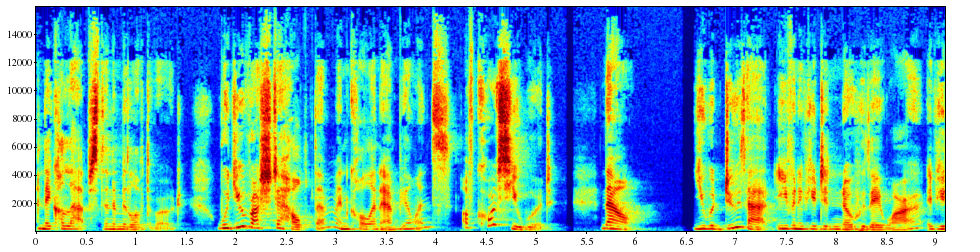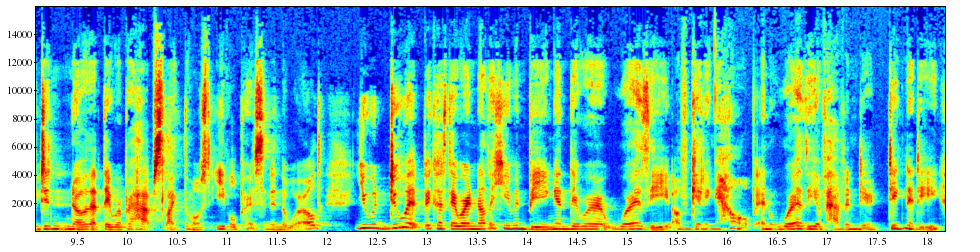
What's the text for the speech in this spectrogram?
and they collapsed in the middle of the road, would you rush to help them and call an ambulance? Of course you would. Now, you would do that even if you didn't know who they were, if you didn't know that they were perhaps like the most evil person in the world. You would do it because they were another human being and they were worthy of getting help and worthy of having their dignity,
